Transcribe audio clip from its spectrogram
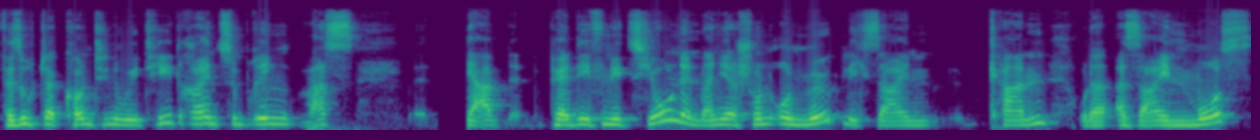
versucht er Kontinuität reinzubringen, was äh, ja per Definition dann ja schon unmöglich sein kann oder sein muss,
